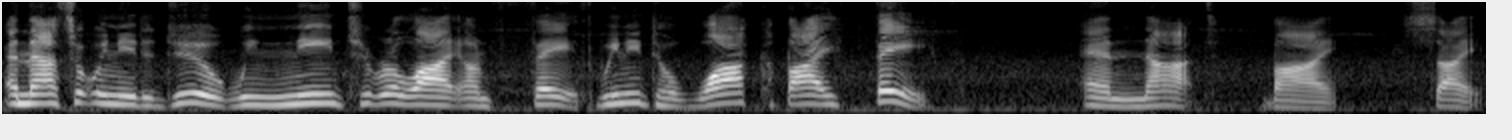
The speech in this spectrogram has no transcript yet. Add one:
And that's what we need to do. We need to rely on faith. We need to walk by faith and not by sight.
